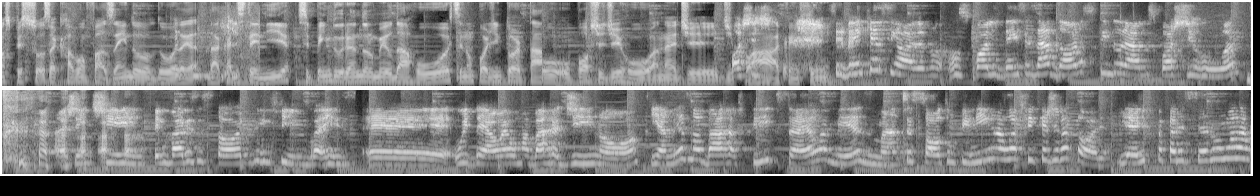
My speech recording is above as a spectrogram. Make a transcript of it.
algumas pessoas acabam fazendo do, da, da calistenia, se pendurando no meio da rua, você não pode entortar o, o poste de rua, né? De, de Poste de- placa, enfim. Se bem que assim, olha, os polidenses adoram se pendurar nos postes de rua. A gente tem várias histórias, enfim, mas é, o ideal é uma barra de nó. E a mesma barra fixa, ela mesma, você solta um pininho ela fica giratória. E aí fica parecendo uma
